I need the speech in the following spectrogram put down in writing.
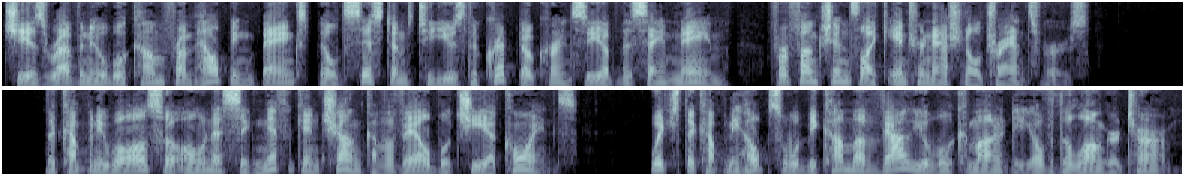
Chia's revenue will come from helping banks build systems to use the cryptocurrency of the same name for functions like international transfers. The company will also own a significant chunk of available Chia coins, which the company hopes will become a valuable commodity over the longer term.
